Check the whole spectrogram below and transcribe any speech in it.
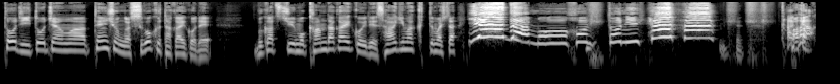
当時伊藤ちゃんはテンションがすごく高い子で部活中も甲高い声で騒ぎまくってました「やだもう本当にヒャーハー!」みたいな。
